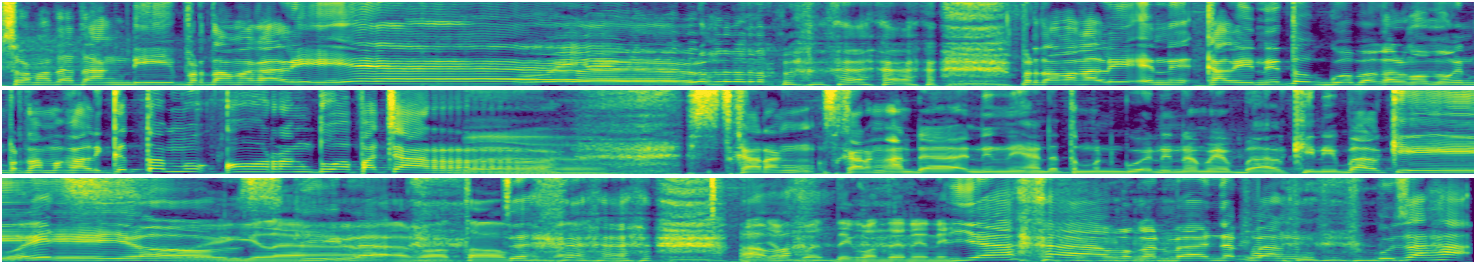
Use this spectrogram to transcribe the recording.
Selamat datang di pertama kali. Yeay. pertama kali ini kali ini tuh gue bakal ngomongin pertama kali ketemu orang tua pacar. Sekarang sekarang ada ini nih ada temen gue nih namanya Balki nih Balki. Yoms, gila, gila. Kotop, Apa? Banget deh kontennya nih. Iya, bukan banyak bang, usaha.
